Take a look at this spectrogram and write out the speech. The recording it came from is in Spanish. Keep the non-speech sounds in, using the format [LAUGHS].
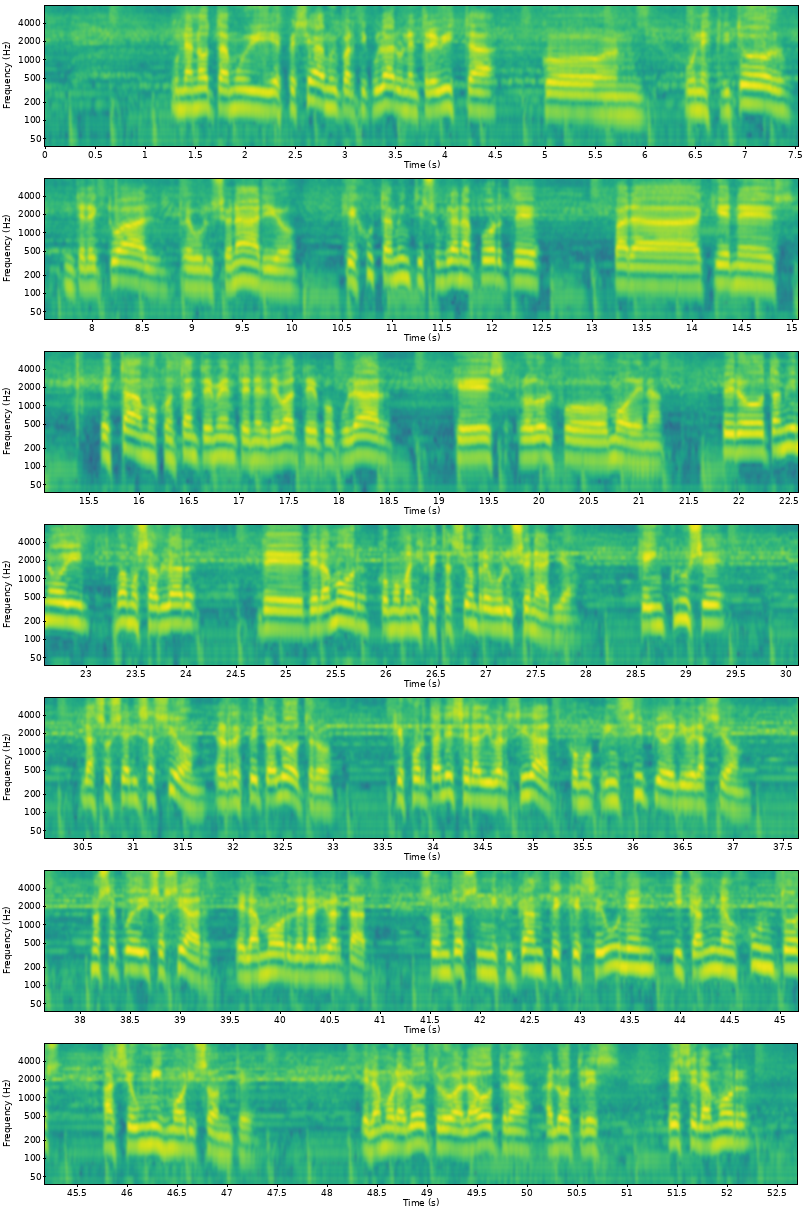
una nota muy especial, muy particular, una entrevista con un escritor intelectual, revolucionario, que justamente hizo un gran aporte para quienes estamos constantemente en el debate popular, que es Rodolfo Módena. Pero también hoy vamos a hablar del amor como manifestación revolucionaria que incluye la socialización, el respeto al otro, que fortalece la diversidad como principio de liberación. No se puede disociar el amor de la libertad. Son dos significantes que se unen y caminan juntos hacia un mismo horizonte. El amor al otro, a la otra, al otros, es el amor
